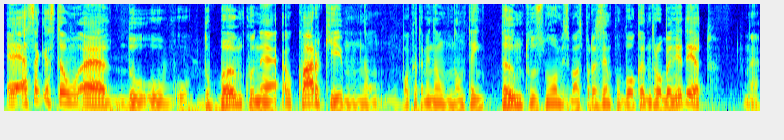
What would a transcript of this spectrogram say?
É, essa questão é, do, o- do banco, né? é, Claro que não, o Boca também não, não tem tantos nomes, mas, por exemplo, o Boca entrou o Benedetto. Né?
